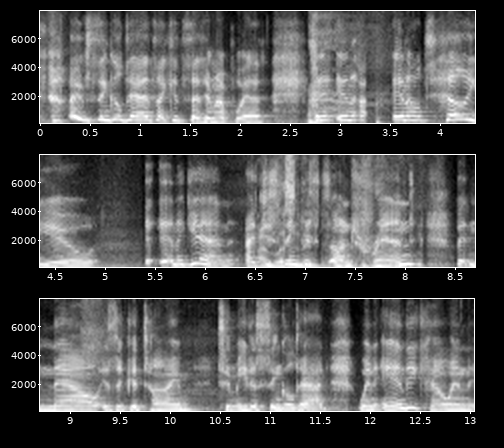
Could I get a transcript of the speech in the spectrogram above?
I have single dads I could set him up with, and and, and I'll tell you. And again, I just think this is on trend, but now is a good time to meet a single dad. When Andy Cohen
